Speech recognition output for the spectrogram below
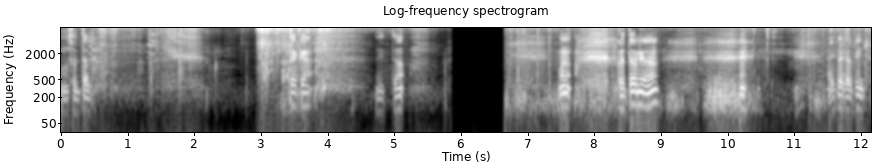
Vamos a soltarla. Está acá. Listo. Bueno, con todo amigo, ¿no? Ahí está el carpincho.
